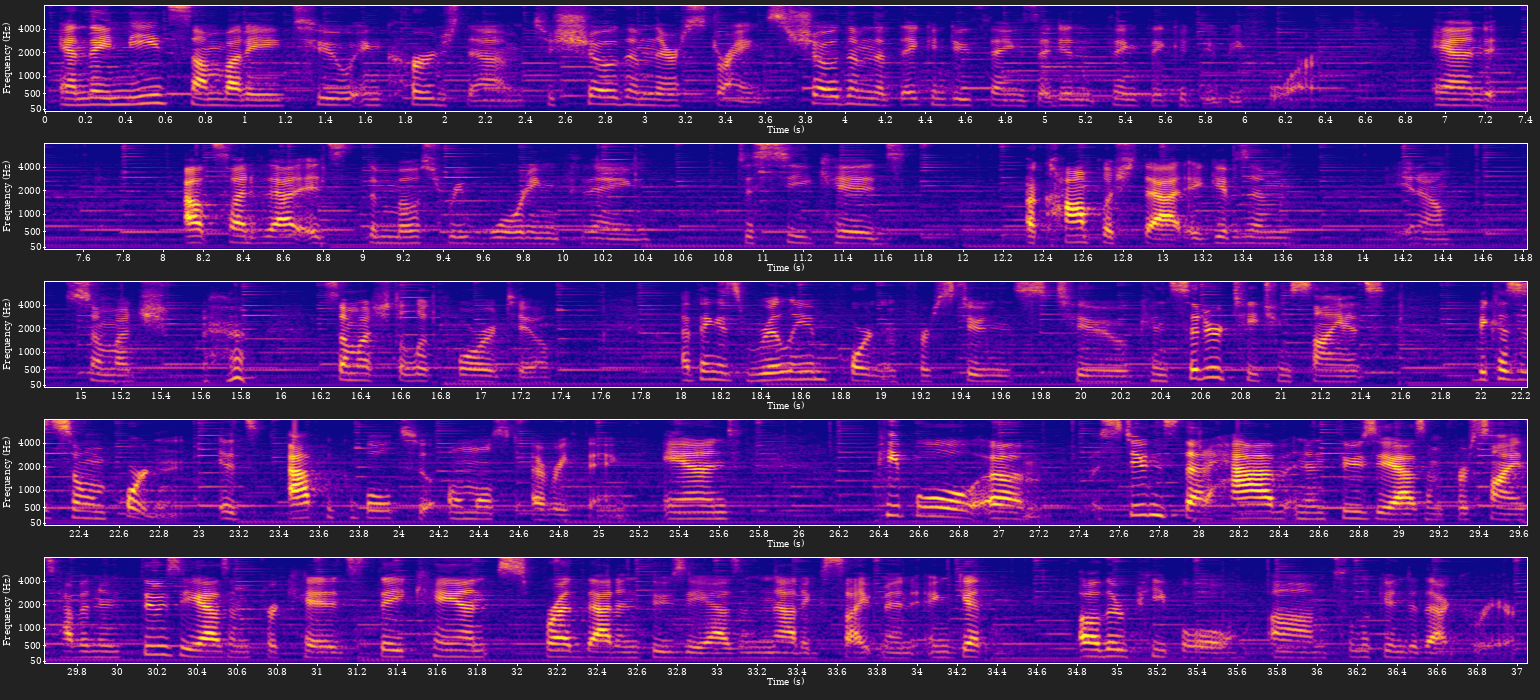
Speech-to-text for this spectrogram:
And they need somebody to encourage them, to show them their strengths, show them that they can do things they didn't think they could do before. And outside of that, it's the most rewarding thing to see kids accomplish that. It gives them, you know, so much, so much to look forward to. I think it's really important for students to consider teaching science because it's so important. It's applicable to almost everything. And people, um, students that have an enthusiasm for science, have an enthusiasm for kids, they can spread that enthusiasm and that excitement and get other people um, to look into that career.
